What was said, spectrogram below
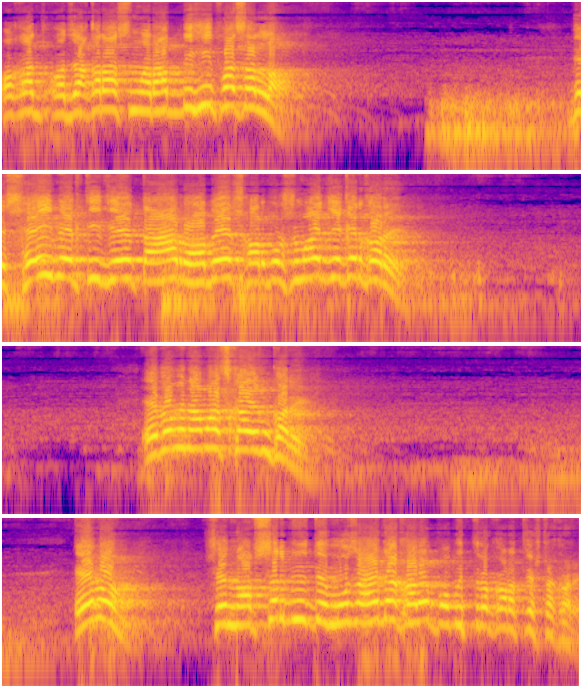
ওয়াকাত জাকার আসমা রাব্বিহি ফাসাল্লাহ। যে সেই ব্যক্তি যে তার রবে সর্বসময় জেকের করে এবং নামাজ কায়েম করে এবং সে নফসের বিরুদ্ধে মুজাহিদা করে, পবিত্র করার চেষ্টা করে।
